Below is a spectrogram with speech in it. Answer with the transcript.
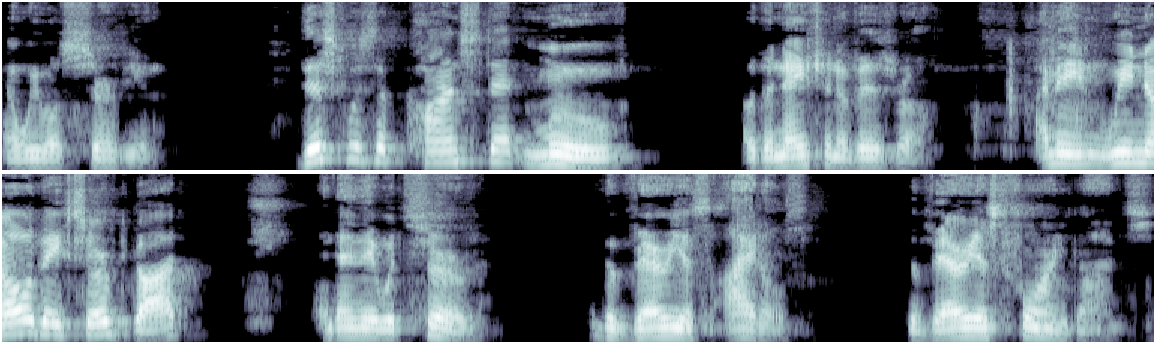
and we will serve you. This was the constant move of the nation of Israel. I mean, we know they served God, and then they would serve the various idols, the various foreign gods.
